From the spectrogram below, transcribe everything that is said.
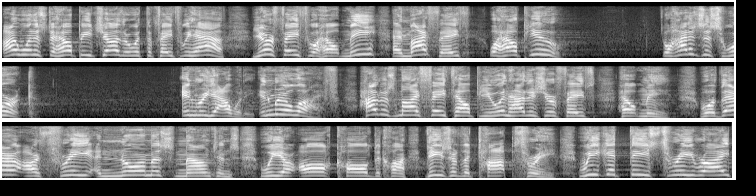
I want us to help each other with the faith we have. Your faith will help me, and my faith will help you. Well, how does this work in reality, in real life? How does my faith help you and how does your faith help me? Well, there are three enormous mountains we are all called to climb. These are the top three. We get these three right.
